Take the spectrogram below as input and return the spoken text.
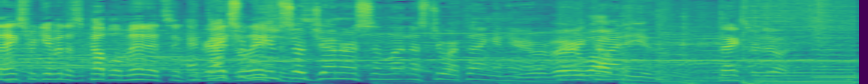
Thanks for giving us a couple minutes and And thanks for being so generous and letting us do our thing in here. You're very kind of you. Thanks for doing it.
